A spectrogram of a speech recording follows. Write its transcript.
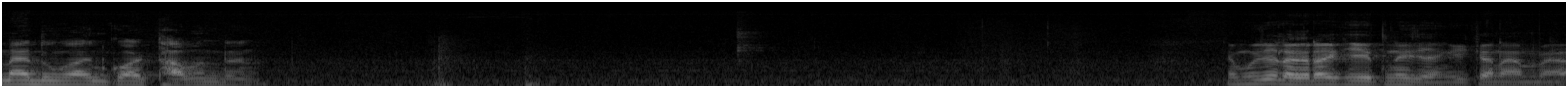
मैं दूँगा इनको अट्ठावन रन ये मुझे लग रहा है कि इतने जाएँगे, क्या नाम है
